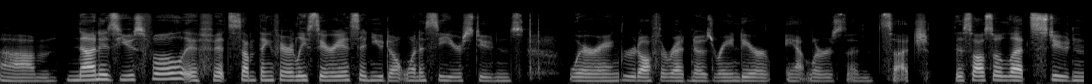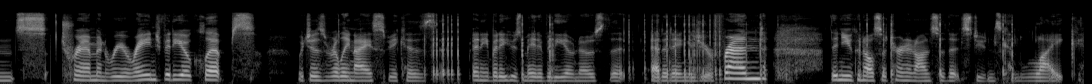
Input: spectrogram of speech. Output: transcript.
Um, none is useful if it's something fairly serious and you don't want to see your students wearing Rudolph the Red-Nosed Reindeer antlers and such. This also lets students trim and rearrange video clips, which is really nice because anybody who's made a video knows that editing is your friend. Then you can also turn it on so that students can like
